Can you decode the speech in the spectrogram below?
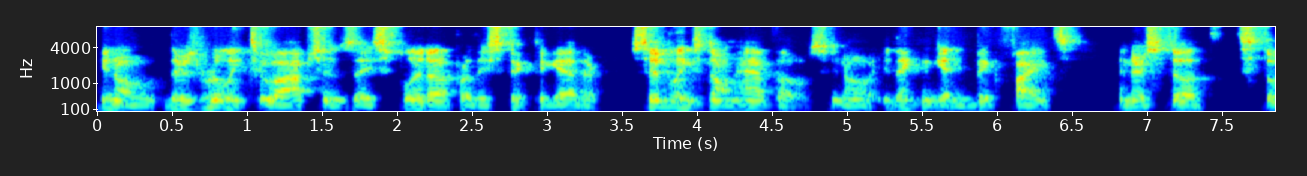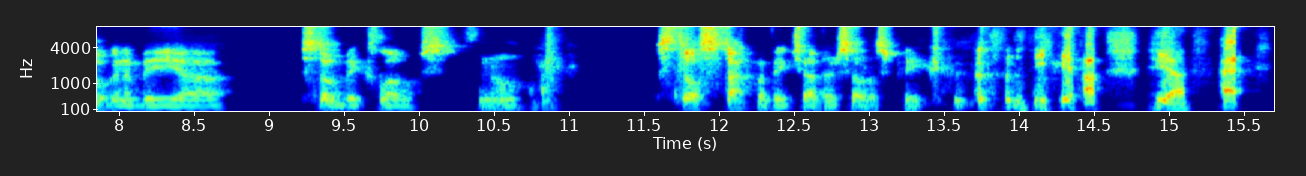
You know, there's really two options: they split up or they stick together. Siblings don't have those. You know, they can get in big fights, and they're still still going to be uh, still be close. You know, still stuck with each other, so to speak. yeah,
